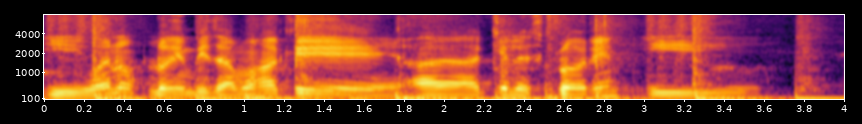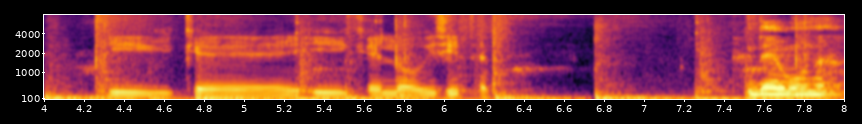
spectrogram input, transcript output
Y bueno, los invitamos a que, a que lo exploren y, y, que, y que lo visiten. De una.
